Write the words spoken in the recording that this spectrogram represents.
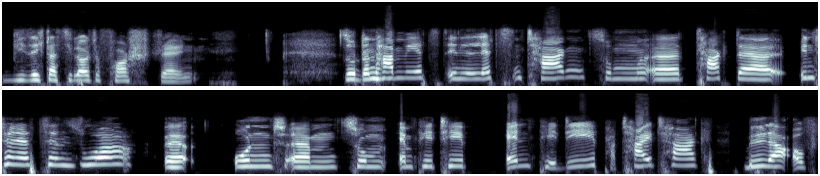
wie sich das die Leute vorstellen. So, dann haben wir jetzt in den letzten Tagen zum äh, Tag der Internetzensur äh, und ähm, zum MPT NPD-Parteitag Bilder auf,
